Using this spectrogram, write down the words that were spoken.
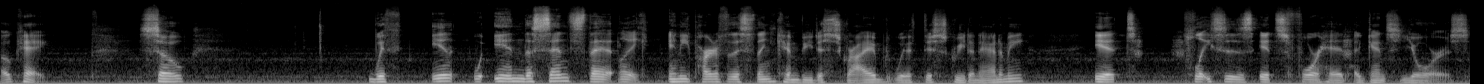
okay. So with in in the sense that like any part of this thing can be described with discrete anatomy, it places its forehead against yours.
